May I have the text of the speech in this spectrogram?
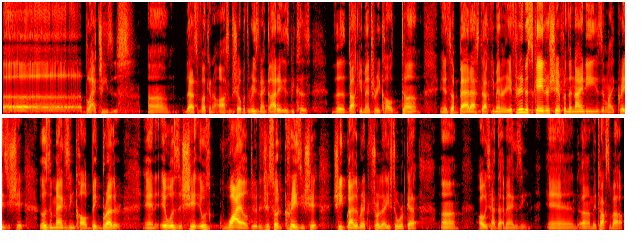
uh, Black Jesus. Um, that's fucking an awesome show. But the reason I got it is because the documentary called Dumb, and it's a badass documentary. If you're into skater shit from the '90s and like crazy shit, there was a magazine called Big Brother, and it was the shit. It was wild, dude. It just showed crazy shit. Cheap guy, the record store that I used to work at, um, always had that magazine, and um, it talks about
